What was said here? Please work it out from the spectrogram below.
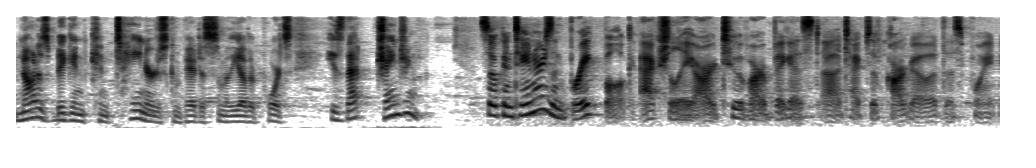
not as big in containers compared to some of the other ports. Is that changing? So, containers and break bulk actually are two of our biggest uh, types of cargo at this point.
